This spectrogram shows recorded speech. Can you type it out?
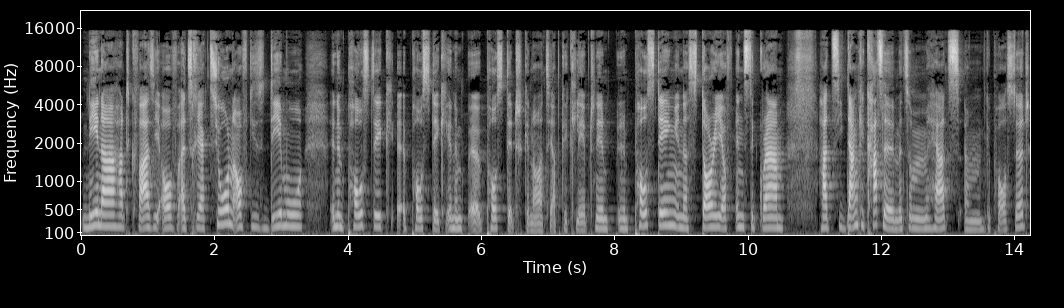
Nena hat quasi auf als Reaktion auf diese Demo in einem Postig, äh, Postig, in einem äh, Post-it, genau, hat sie abgeklebt. In einem, in einem Posting, in der Story auf Instagram hat sie Danke Kassel mit so einem Herz ähm, gepostet.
